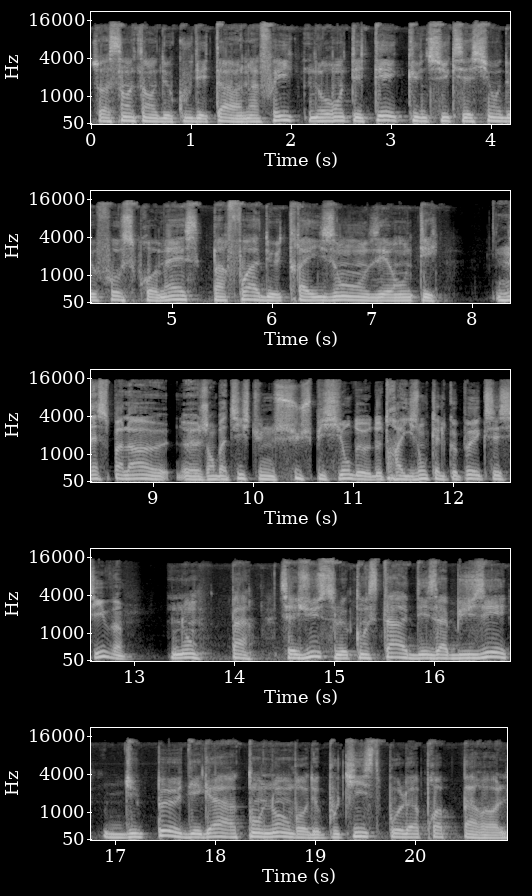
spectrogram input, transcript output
60 ans de coup d'État en Afrique n'auront été qu'une succession de fausses promesses, parfois de trahisons éhontées. N'est-ce pas là, euh, euh, Jean-Baptiste, une suspicion de, de trahison quelque peu excessive? Non, C'est juste le constat désabusé du peu d'égard qu'ont nombre de poutistes pour leurs propres paroles.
